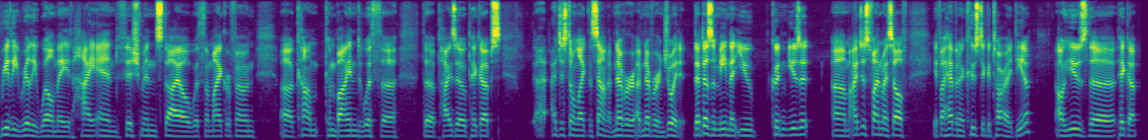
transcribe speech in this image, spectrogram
really, really well made, high end Fishman style with the microphone uh, com- combined with the the piezo pickups. I, I just don't like the sound. I've never I've never enjoyed it. That doesn't mean that you couldn't use it. Um, I just find myself if I have an acoustic guitar idea, I'll use the pickup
